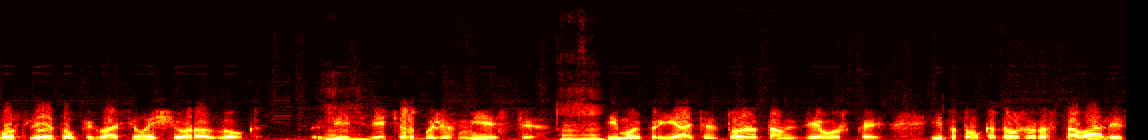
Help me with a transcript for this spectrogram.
После этого пригласил еще разок. Весь вечер были вместе. И мой приятель тоже там с девушкой. И потом, когда уже расставались,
